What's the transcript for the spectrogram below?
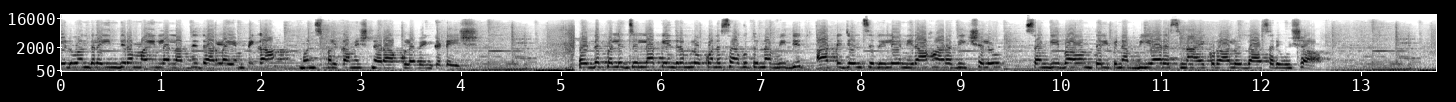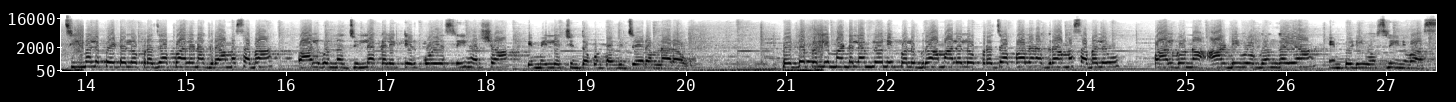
ఏడు వందల ఇందిరమ్మ ఇండ్ల లబ్ధిదారుల ఎంపిక మున్సిపల్ కమిషనర్ ఆకుల వెంకటేష్. పెద్దపల్లి జిల్లా కేంద్రంలో కొనసాగుతున్న విద్యుత్ ఆర్టిజెన్స్ రిలే నిరాహార దీక్షలు సంఘీభావం తెలిపిన బీఆర్ఎస్ నాయకురాలు దాసరి ఉష. చీమలపేటలో ప్రజాపాలన గ్రామ సభ పాల్గొన్న జిల్లా కలెక్టర్ కోయ శ్రీహర్ష ఎమ్మెల్యే చింతకుంట విజయరమణారావు. పెద్దపల్లి మండలంలోని పలు గ్రామాలలో ప్రజాపాలన గ్రామ సభలు పాల్గొన్న ఆర్డీఓ గంగయ్య ఎంపీడీఓ శ్రీనివాస్.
